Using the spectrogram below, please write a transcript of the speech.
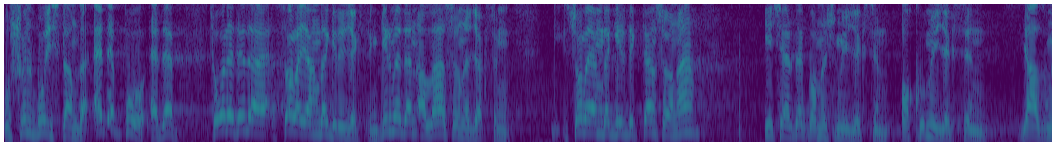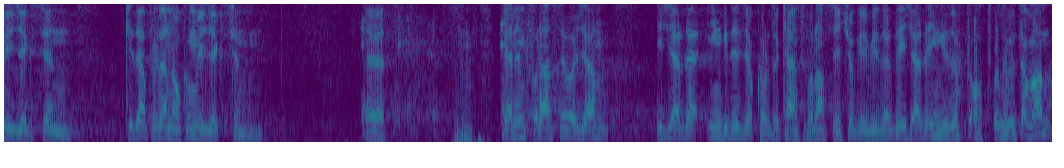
Usul bu İslam'da. Edep bu. Edep. Tuvalete de sol ayağında gireceksin. Girmeden Allah'a sığınacaksın. Sol ayağında girdikten sonra içeride konuşmayacaksın. Okumayacaksın. Yazmayacaksın. Kitap falan okumayacaksın. Evet. Benim Fransız hocam içeride İngilizce kurdu. Kendisi Fransızcayı çok iyi bilirdi. İçeride İngilizce oturduğu zaman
